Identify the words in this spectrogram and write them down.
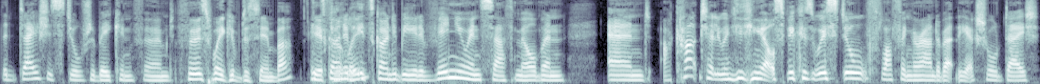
The date is still to be confirmed. First week of December, It's going, to definitely. it's going to be at a venue in South Melbourne. And I can't tell you anything else because we're still fluffing around about the actual date.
